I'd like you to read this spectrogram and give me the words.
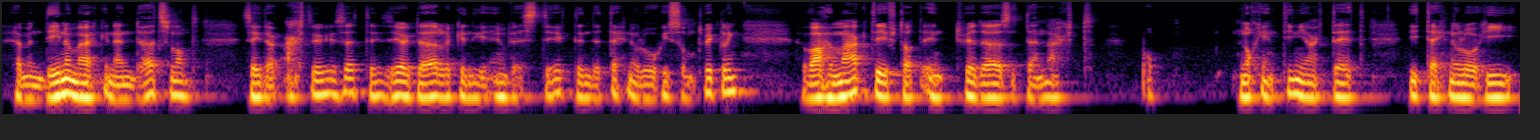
hebben Denemarken en Duitsland zich daarachter gezet, zeer duidelijk in geïnvesteerd in de technologische ontwikkeling, wat gemaakt heeft dat in 2008, op nog geen tien jaar tijd, die technologie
